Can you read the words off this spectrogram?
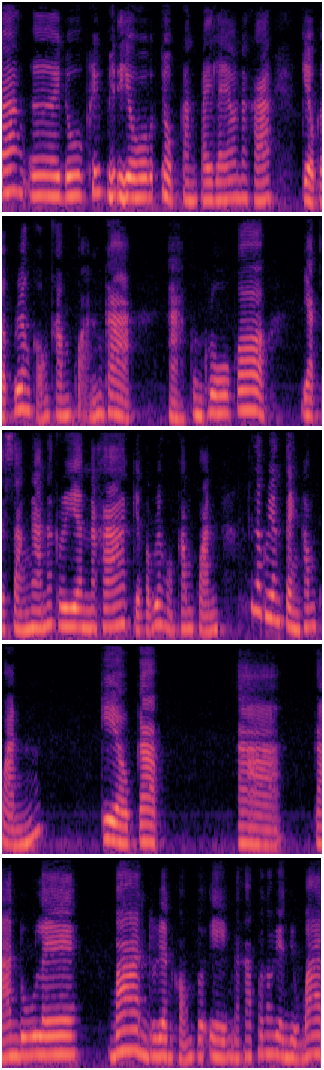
บ้างเอ่ย ดูคลิปวิดีโอจบกันไปแล้วนะคะ เกี่ยวกับเรื่องของคำขวัญค่ะอะคุณครูก็อยากจะสั่งงานนักเรียนนะคะ เกี่ยวกับเรื่องของคำขวัญให้นักเรียนแต่งคำขวัญ เกี่ยวกับอ่าการดูแลบ้านเรือนของตัวเองนะคะ เพราะนักเรียนอยู่บ้าน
